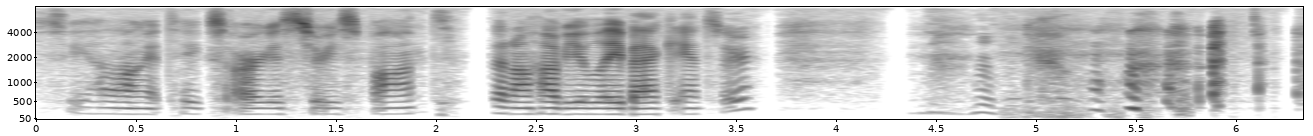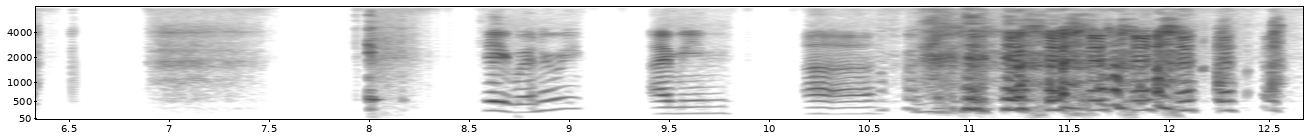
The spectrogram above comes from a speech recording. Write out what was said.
See how long it takes Argus to respond. Then I'll have you lay back answer. Okay, when are we? I mean, uh.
